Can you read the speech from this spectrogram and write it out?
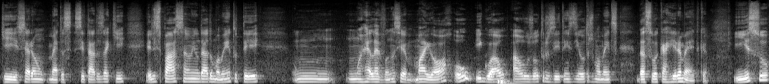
que serão metas citadas aqui, eles passam em um dado momento ter um, uma relevância maior ou igual aos outros itens em outros momentos da sua carreira médica. E isso,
